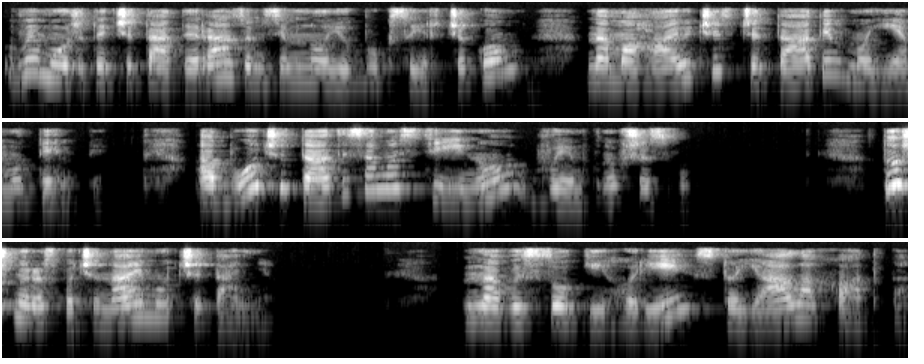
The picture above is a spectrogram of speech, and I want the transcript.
Ви можете читати разом зі мною буксирчиком, намагаючись читати в моєму темпі, або читати самостійно, вимкнувши звук. Тож ми розпочинаємо читання. На високій горі стояла хатка.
